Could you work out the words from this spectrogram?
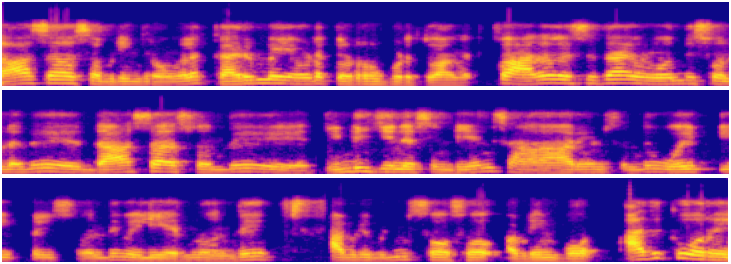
தாசாஸ் அப்படிங்கிறவங்கள கருமையோட தொடர்புபடுத்துவாங்க. ஸோ அதை வச்சுதான் இவங்க வந்து சொன்னது. தாசாஸ் வந்து இண்டிஜினஸ் இண்டியன்ஸ் ஆரியன்ஸ் வந்து ஒயிட் பீப்புள்ஸ் வந்து வெளியேறணும் வந்து அப்படி இப்படின்னு சோ சோ அப்படின்னு போகும் அதுக்கு ஒரு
